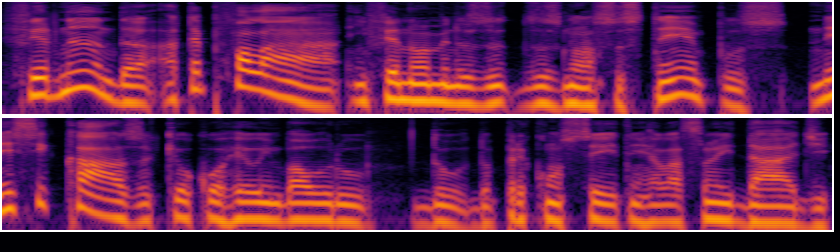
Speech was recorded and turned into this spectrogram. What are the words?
Fernanda, até para falar em fenômenos do, dos nossos tempos, nesse caso que ocorreu em Bauru, do, do preconceito em relação à idade,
